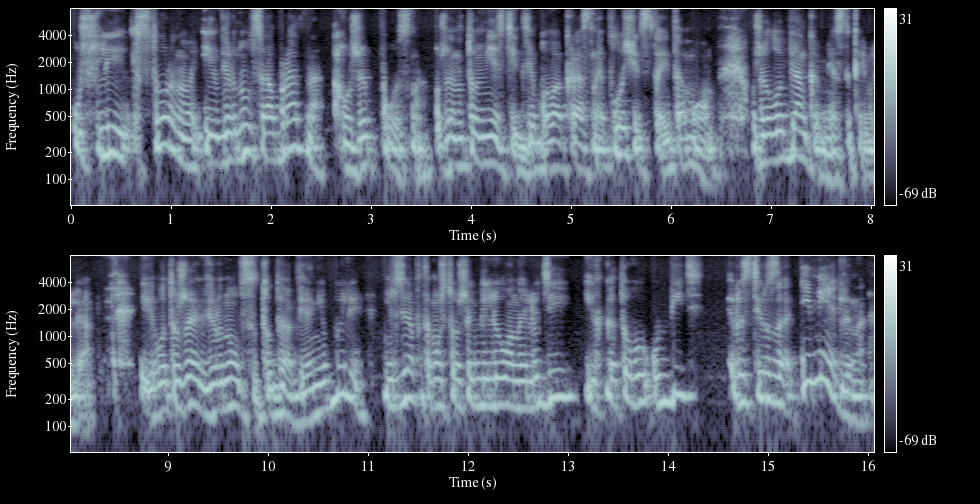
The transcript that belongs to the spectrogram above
ушли в сторону и вернуться обратно, а уже поздно. Уже на том месте, где была Красная площадь, стоит ОМОН. Уже Лубянка вместо Кремля. И вот уже вернуться туда, где они были, нельзя, потому что уже миллионы людей, их готовы убить растерзать немедленно.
